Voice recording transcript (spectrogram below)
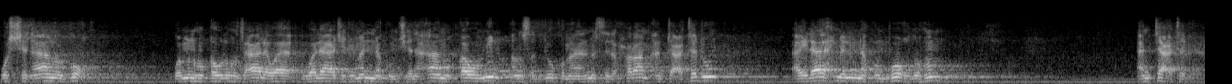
والشنآن البغض. ومنه قوله تعالى ولا يجرمنكم شنآن قوم أن صدوكم عن المسجد الحرام أن تعتدوا. أي لا يحملنكم بغضهم أن تعتدوا.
